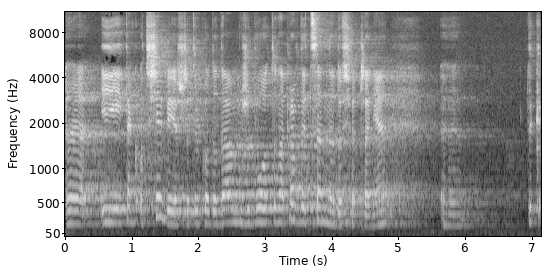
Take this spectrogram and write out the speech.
E, I tak od siebie jeszcze tylko dodam, że było to naprawdę cenne doświadczenie. E, tak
